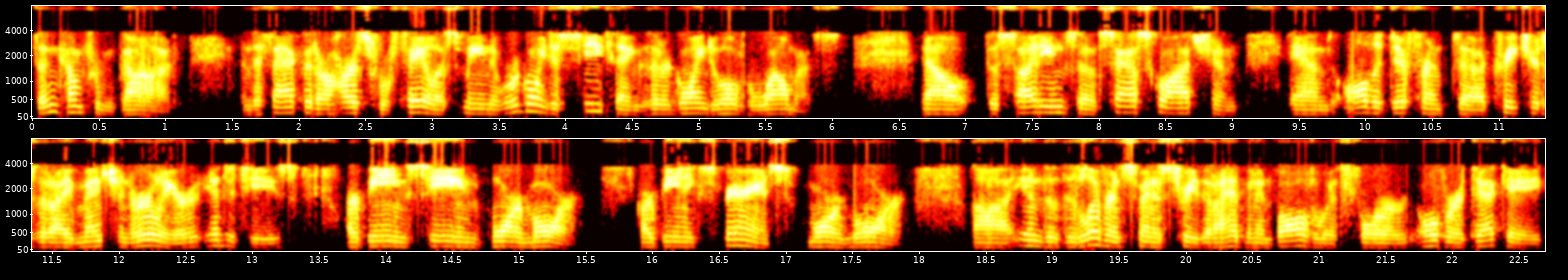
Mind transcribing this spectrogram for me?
It doesn't come from God. And the fact that our hearts will fail us mean that we're going to see things that are going to overwhelm us. Now, the sightings of Sasquatch and, and all the different uh, creatures that I mentioned earlier, entities, are being seen more and more, are being experienced more and more. Uh, in the deliverance ministry that I have been involved with for over a decade,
